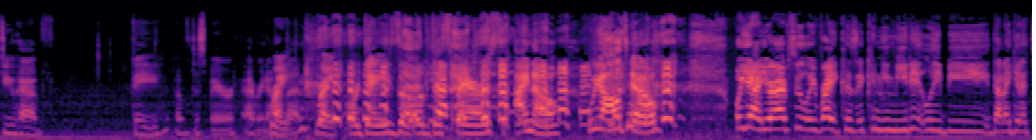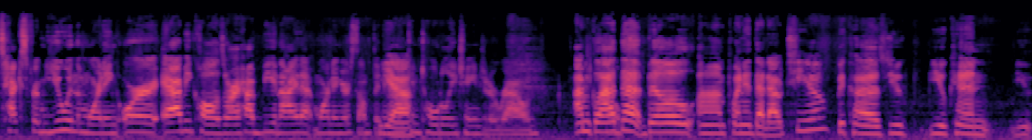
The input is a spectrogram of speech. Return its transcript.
do have day of despair every now Right. and then. Right. Or days of despair. I know. We all do. But yeah, you're absolutely right because it can immediately be that I get a text from you in the morning, or Abby calls, or I have BNI that morning or something, Yeah. and we can totally change it around. I'm glad helps. that Bill um, pointed that out to you because you you can you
